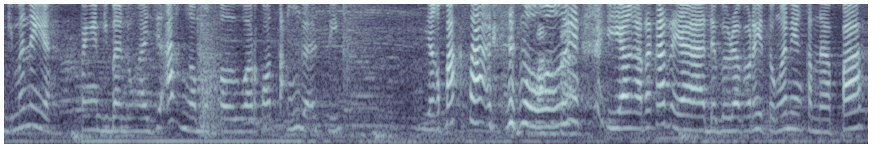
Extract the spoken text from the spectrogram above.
Gimana ya pengen di Bandung aja ah nggak mau keluar kota enggak sih. Ya kepaksa ngomongnya. Iya karena kan ya ada beberapa perhitungan yang kenapa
